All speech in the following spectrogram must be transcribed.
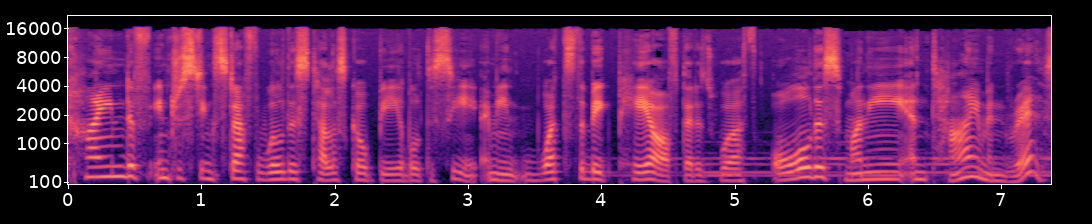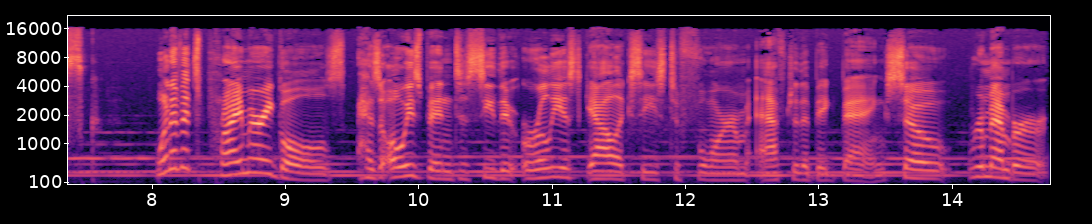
kind of interesting stuff will this telescope be able to see? I mean, what's the big payoff that is worth all this money and time and risk? One of its primary goals has always been to see the earliest galaxies to form after the Big Bang. So remember,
